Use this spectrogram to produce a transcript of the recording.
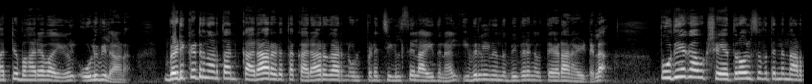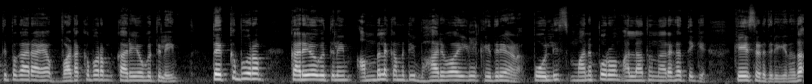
മറ്റ് ഭാരവാഹികൾ ഒളിവിലാണ്. വെടിക്കെട്ട് നടത്താൻ കരാറെടുത്ത കരാറുകാരൻ ഉൾപ്പെടെ ചികിത്സയിലായതിനാൽ ഇവരിൽ നിന്ന് വിവരങ്ങൾ തേടാനായിട്ടില്ല. പുതിയകാവ് ക്ഷേത്രോത്സവത്തിന്റെ നടത്തിപ്പുകാരായ വടക്കുപുറം കരയോഗത്തിലെയും തെക്കുപുറം കരയോഗത്തിലെയും അമ്പല കമ്മിറ്റി ഭാരവാഹികൾക്കെതിരെയാണ് പോലീസ് മനഃപൂർവം അല്ലാത്ത നരഹത്യയ്ക്ക് കേസെടുത്തിരിക്കുന്നത്.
